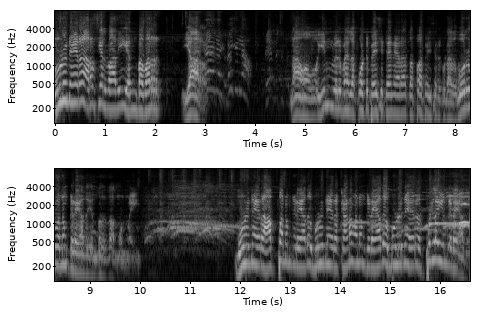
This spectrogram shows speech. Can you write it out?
முழு நேர அரசியல்வாதி என்பவர் யார்? நான் இன் விருமையில போட்டு பேசிட்டேன்னு யாராவது தப்பா பேசிடக்கூடாது. ஒருவனும் கிடையாது என்பதுதான் உண்மை. முழு நேர அப்பனும் கிடையாது முழு நேர கணவனும் கிடையாது முழு நேர பிள்ளையும் கிடையாது.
